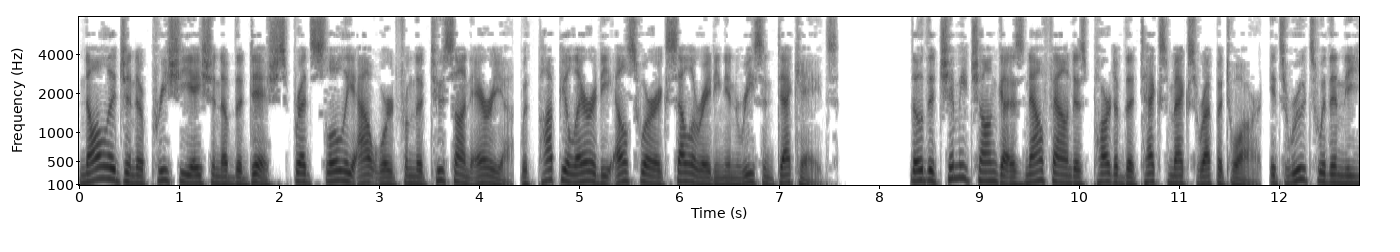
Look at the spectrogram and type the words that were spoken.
Knowledge and appreciation of the dish spread slowly outward from the Tucson area, with popularity elsewhere accelerating in recent decades. Though the chimichanga is now found as part of the Tex-Mex repertoire, its roots within the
